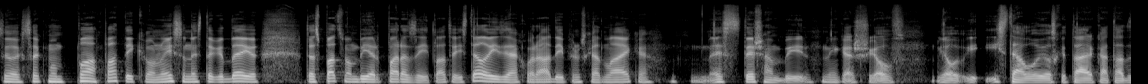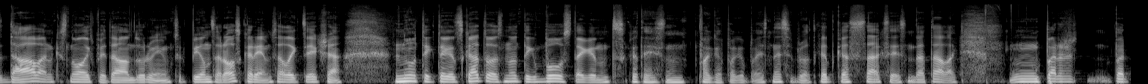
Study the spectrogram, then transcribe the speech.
cilvēks saka, man pā, patika, un viss, un es tagad deju. Tas pats man bija ar parazītu Latvijas televīzijā, ko rādīja pirms kāda laika. Es tiešām biju vienkārši jau jau iztēlojos, ka tā ir kā tāda dāvana, kas nolikt pie tām durvīm. Tur pilns ar Oskariem salikts iekšā. Nu, tik tagad skatos, nu, tik būs tagad, tas skaties, nu, pagaidi, pagaidi, es nesaprotu, kad kas sāksies un tā tālāk. Mm, par, par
